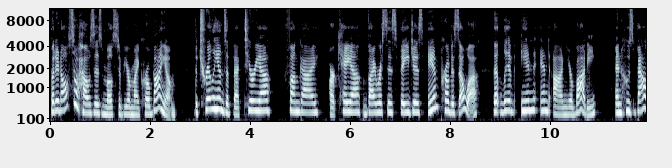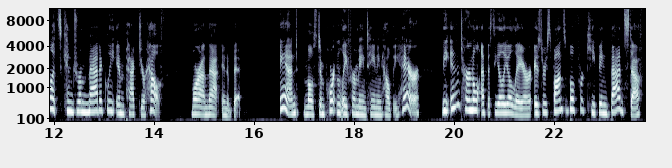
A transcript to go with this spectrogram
but it also houses most of your microbiome, the trillions of bacteria, fungi, archaea, viruses, phages, and protozoa that live in and on your body and whose balance can dramatically impact your health. More on that in a bit. And, most importantly for maintaining healthy hair, the internal epithelial layer is responsible for keeping bad stuff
